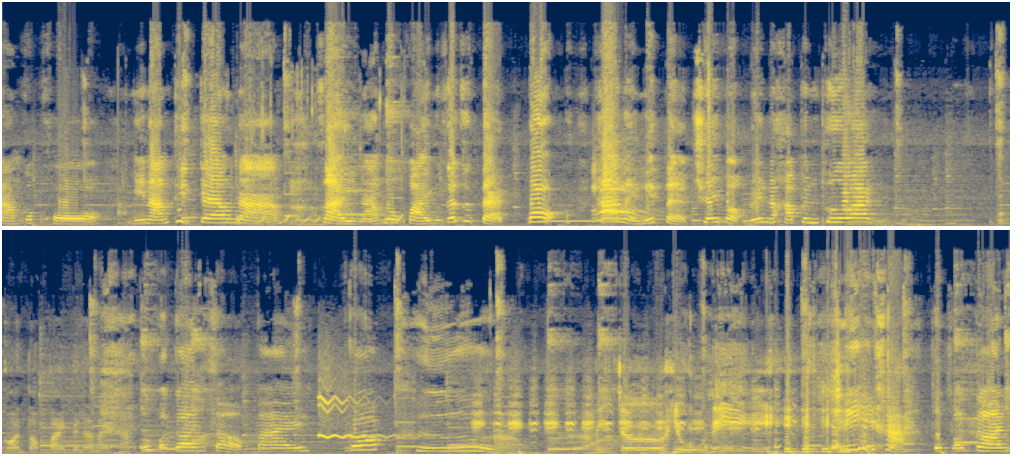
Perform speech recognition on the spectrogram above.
น้ำก็พอ มีน้ำที่แก้วน้ำใส่น้ำลงไปมันก็จะแตกโป๊ะถ้าไหนไม่แตกช่วยบอกด้วยนะคะเพื่อนๆ อืมอุปกรณ์ต่อไปเป็นอะไรคะอุปกรณ์ต่อไป ก็คืออ้าวหาไม่เจออยู่นี่ นี่ค่ะ อุปกรณ์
